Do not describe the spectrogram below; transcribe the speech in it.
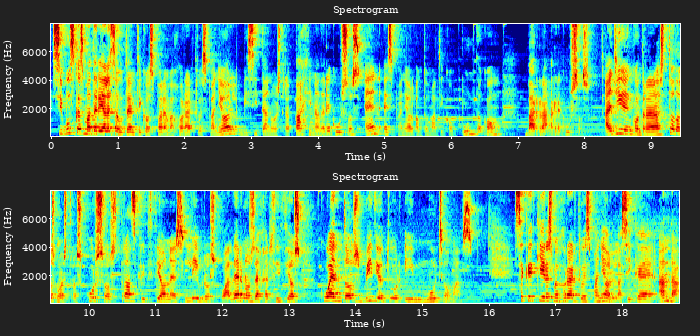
Si buscas materiales auténticos para mejorar tu español, visita nuestra página de recursos en españolautomático.com barra recursos. Allí encontrarás todos nuestros cursos, transcripciones, libros, cuadernos de ejercicios, cuentos, videotour y mucho más. Sé que quieres mejorar tu español, así que anda,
